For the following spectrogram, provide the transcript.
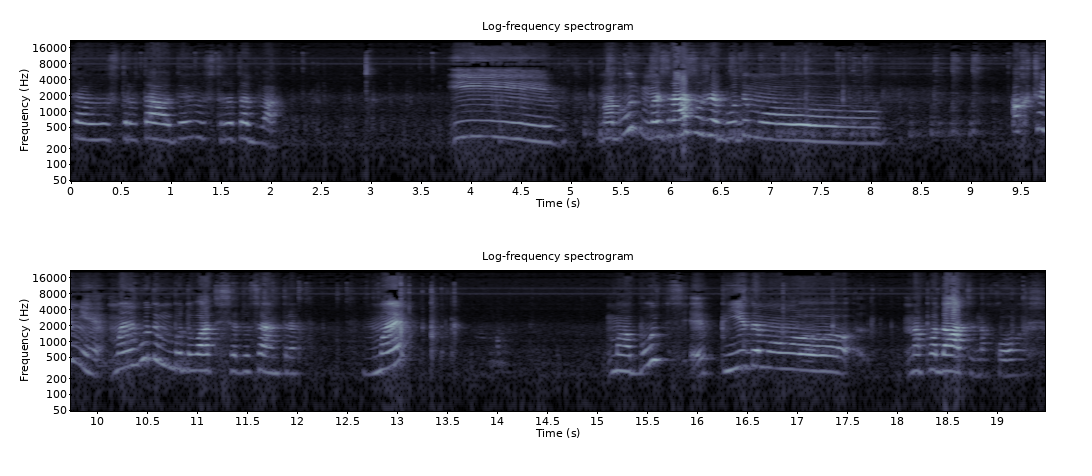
Так, острота 1, острота 2. І, мабуть, ми зразу вже будемо. Ах чи ні, ми не будемо будуватися до центру. Ми, мабуть, підемо нападати на когось.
